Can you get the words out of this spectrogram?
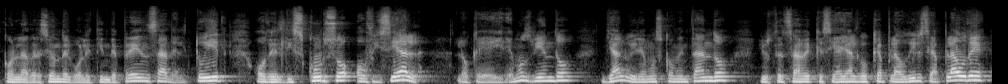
con la versión del boletín de prensa, del tweet o del discurso oficial. Lo que iremos viendo ya lo iremos comentando. Y usted sabe que si hay algo que aplaudir se aplaude.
